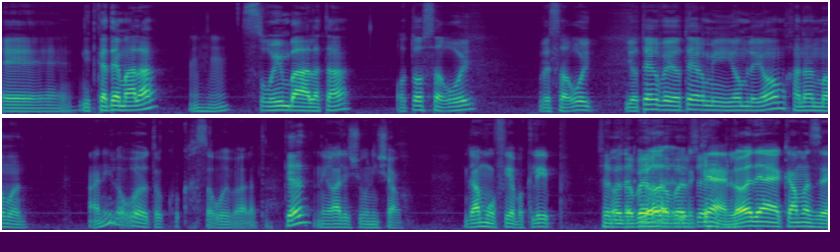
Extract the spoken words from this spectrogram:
אה, נתקדם הלאה, מהמם. שרויים בעלטה, אותו שרוי, ושרוי יותר ויותר מיום ליום, חנן ממן. אני לא רואה אותו כל כך שרוי בעלתה. כן? נראה לי שהוא נשאר. גם הוא הופיע בקליפ. שנדבר לא עליו לא- בהמשך. כן, לא יודע כמה זה,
